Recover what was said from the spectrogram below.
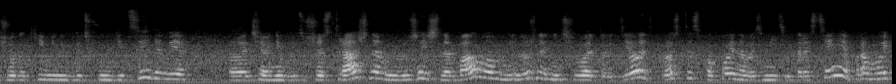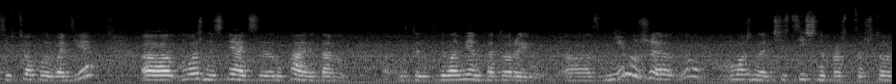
еще какими-нибудь фунгицидами, э, чем-нибудь еще страшным, женщина балмом, не нужно ничего этого делать, просто спокойно возьмите это растение, промойте в теплой воде, э, можно снять руками там вот этот веломен, который сгнил уже, ну, можно частично просто, что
